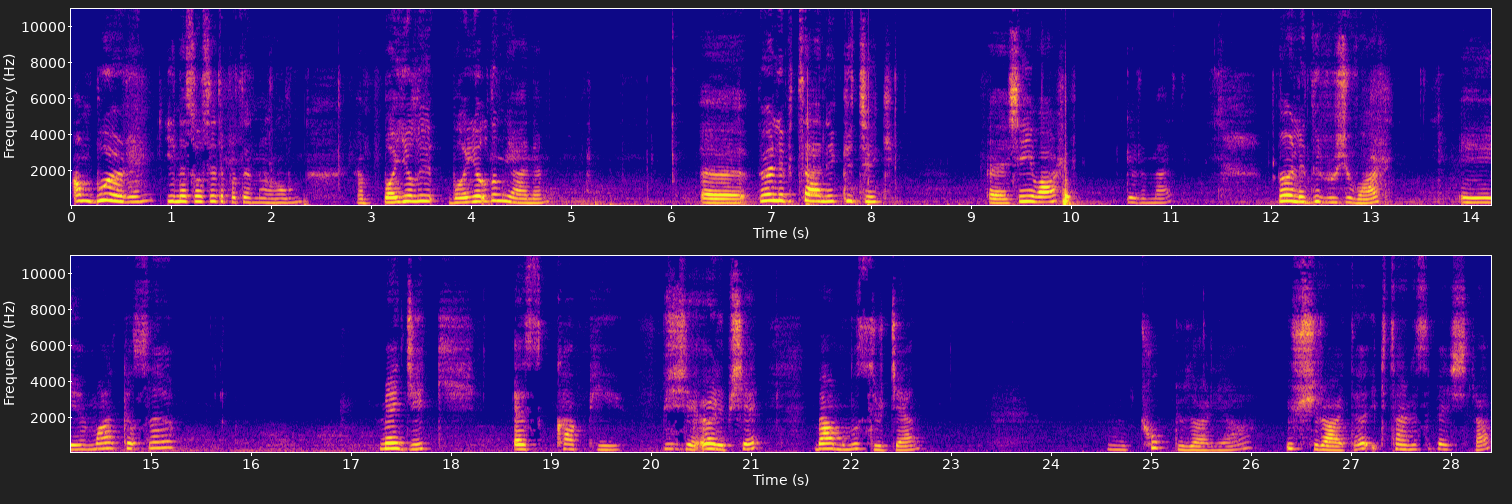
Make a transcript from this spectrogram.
Ama bu ürün yine sosyete patentinden aldım. Yani bayılı, bayıldım yani. Ee, böyle bir tane küçük e, şey var. Görünmez. Böyle bir ruju var. E, markası Magic Escape bir şey öyle bir şey. Ben bunu süreceğim. Çok güzel ya. 3 liraydı. 2 tanesi 5 lira.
